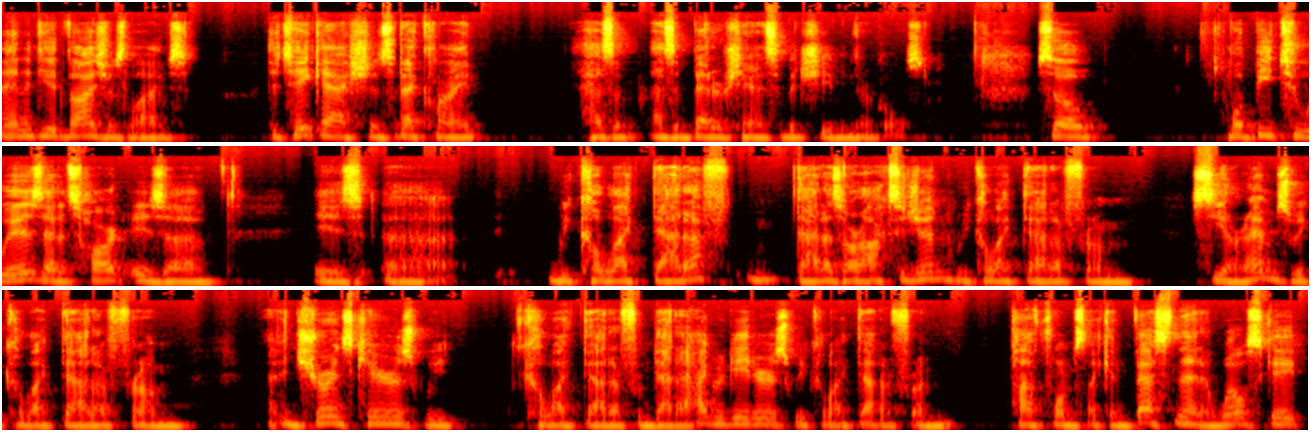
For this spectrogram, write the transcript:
and in the advisor's lives to take actions so that client has a has a better chance of achieving their goals. So what B2 is at its heart is a is uh, we collect data. Data is our oxygen. We collect data from CRMs. We collect data from uh, insurance carriers. We collect data from data aggregators. We collect data from platforms like Envestnet and Wealthscape,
